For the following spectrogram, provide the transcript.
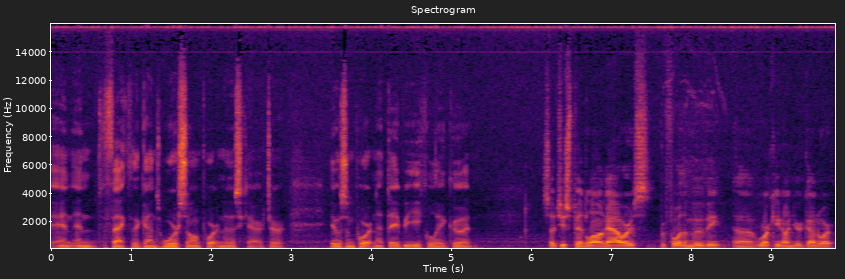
and and the fact that the guns were so important to this character, it was important that they be equally good. So did you spend long hours before the movie uh, working on your gun work?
